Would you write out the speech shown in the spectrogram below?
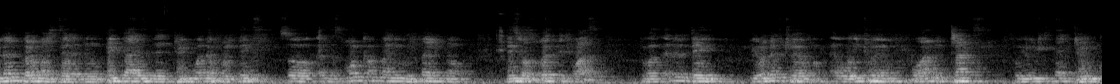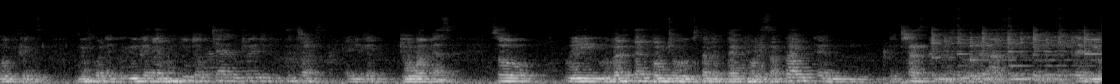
learned very much. The, the big guys they're doing wonderful things. So as a small company, we felt no, this was worth it for us. Because the day, you don't have to have a way to have 400 trucks for you to start doing good things. Got a, you can have a fleet of 10, 20, 50 trucks, and you can do wonders. So we, we're very thankful to Standard Bank for the support and the trust that you've in us. Thank you.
